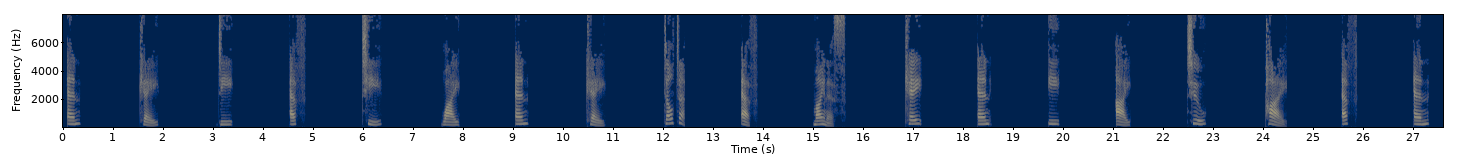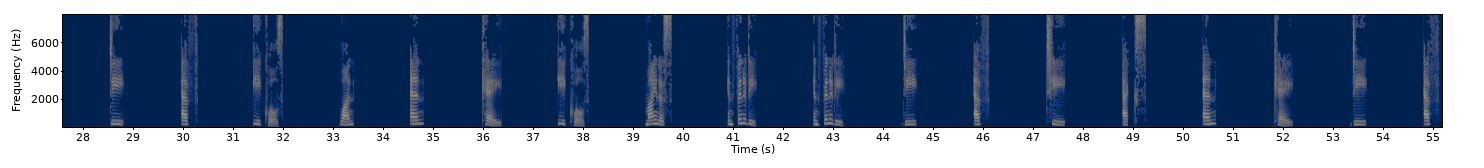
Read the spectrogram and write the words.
n k d f t y n k delta f minus K N E I two pi F N D F equals one N K equals minus infinity infinity D F T X N K D F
